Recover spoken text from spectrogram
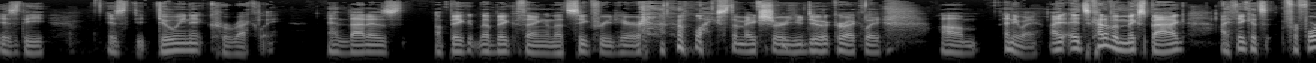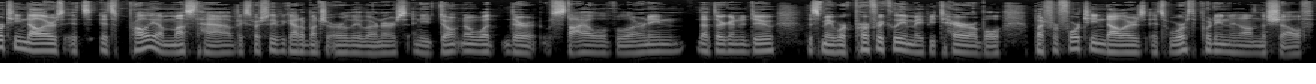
is the is the doing it correctly. And that is a big a big thing and that siegfried here likes to make sure you do it correctly. Um anyway I, it's kind of a mixed bag. I think it's for $14 it's it's probably a must have especially if you got a bunch of early learners and you don't know what their style of learning that they're going to do. This may work perfectly it may be terrible but for $14 it's worth putting it on the shelf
